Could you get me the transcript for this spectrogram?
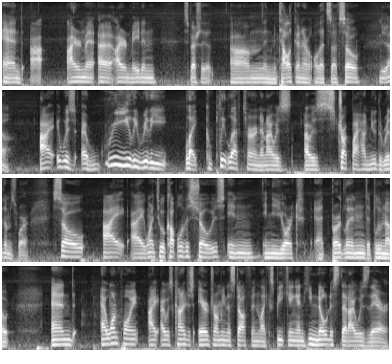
and uh, Iron Ma- uh, Iron Maiden, especially um, and Metallica and all that stuff. So Yeah. I it was a really really like complete left turn, and I was I was struck by how new the rhythms were. So I I went to a couple of his shows in in New York at Birdland at Blue Note, and at one point I, I was kind of just air drumming the stuff and like speaking, and he noticed that I was there,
